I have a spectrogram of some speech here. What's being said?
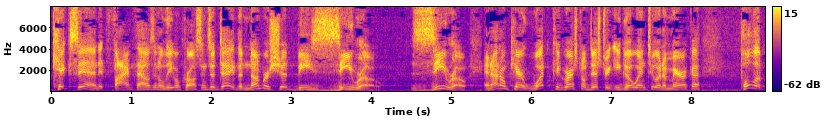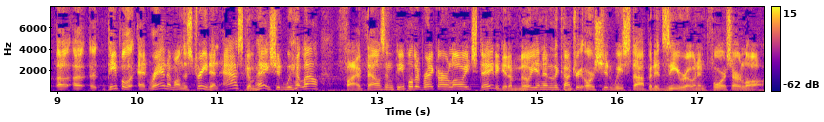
kicks in at 5,000 illegal crossings a day. The number should be zero. Zero. And I don't care what congressional district you go into in America, pull up uh, uh, uh, people at random on the street and ask them, hey, should we allow 5,000 people to break our law each day to get a million into the country, or should we stop it at zero and enforce our law?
